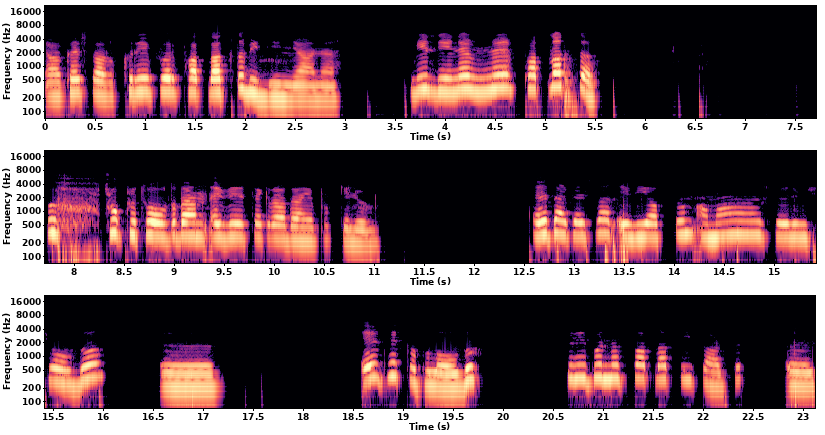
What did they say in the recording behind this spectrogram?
Arkadaşlar Creeper patlattı bildiğin yani. Bildiğin evimi patlattı. Uf, çok kötü oldu. Ben evi tekrardan yapıp geliyorum. Evet arkadaşlar evi yaptım ama şöyle bir şey oldu. Ee, ev tek kapılı oldu. Creeper nasıl patlattıysa artık. Ee,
